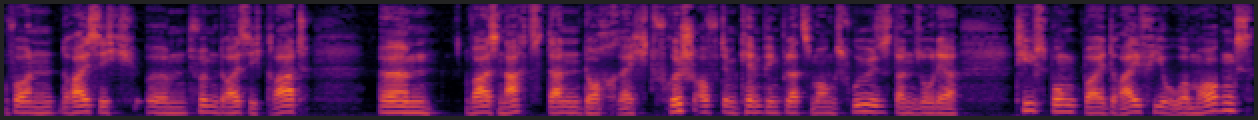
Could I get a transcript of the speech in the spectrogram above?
von 30, äh, 35 Grad, ähm, war es nachts dann doch recht frisch auf dem Campingplatz. Morgens früh ist dann so der Tiefspunkt bei 3, 4 Uhr morgens.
